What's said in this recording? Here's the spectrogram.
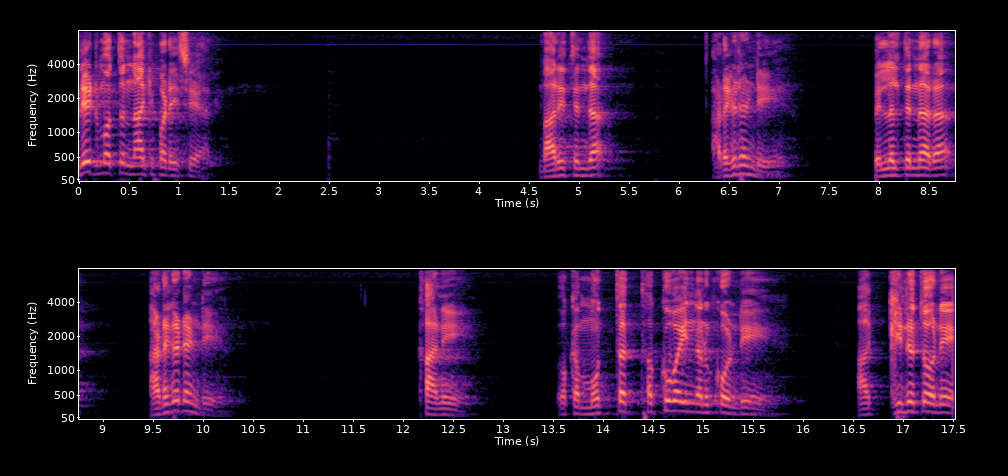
ప్లేట్ మొత్తం నాకి పడేసేయాలి. భార్య తిందా? అడగడండి. పిల్లలు తిన్నారా? అడగడండి. కానీ ఒక ముద్ద తక్కువైందనుకోండి ఆ గిన్నెతోనే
